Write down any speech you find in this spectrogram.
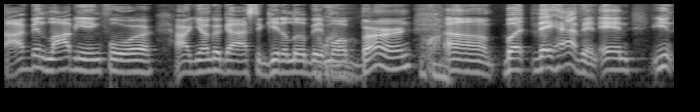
I've been lobbying for our younger guys to get a little bit more burn, um, but they haven't. And you,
